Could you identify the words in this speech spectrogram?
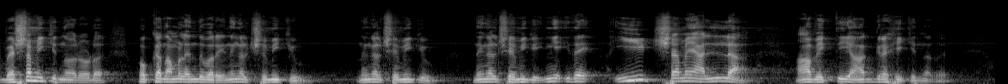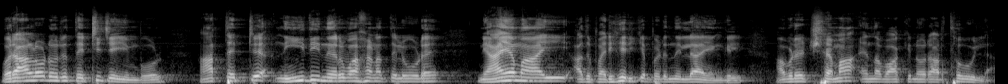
വിഷമിക്കുന്നവരോട് ഒക്കെ നമ്മൾ എന്ത് പറയും? നിങ്ങൾ ക്ഷമിക്കൂ നിങ്ങൾ ക്ഷമിക്കൂ നിങ്ങൾ ക്ഷമിക്കൂ. ഇങ്ങ ഇത് ഈ ക്ഷമയല്ല ആ വ്യക്തി ആഗ്രഹിക്കുന്നത്. ഒരാളോടൊരു തെറ്റ് ചെയ്യുമ്പോൾ ആ തെറ്റ് നീതി നിർവഹണത്തിലൂടെ ന്യായമായി അത് പരിഹരിക്കപ്പെടുന്നില്ല എങ്കിൽ അവിടെ ക്ഷമ എന്ന വാക്കിനൊരർത്ഥവുമില്ല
